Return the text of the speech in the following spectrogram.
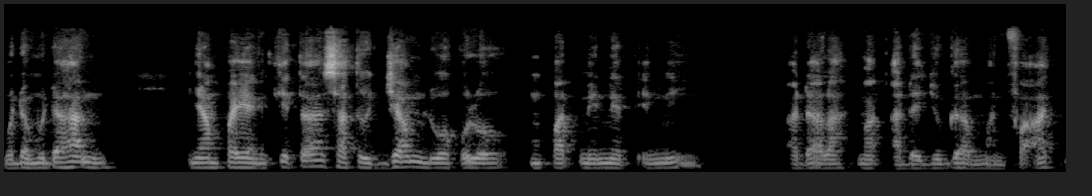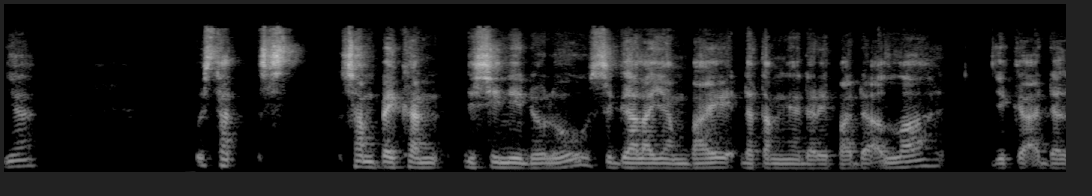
Mudah-mudahan penyampaian kita satu jam 24 minit ini adalah ada juga manfaatnya. Ustaz sampaikan di sini dulu segala yang baik datangnya daripada Allah jika ada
